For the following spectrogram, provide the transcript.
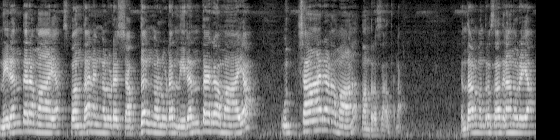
നിരന്തരമായ സ്പന്ദനങ്ങളുടെ ശബ്ദങ്ങളുടെ നിരന്തരമായ ഉച്ചാരണമാണ് മന്ത്രസാധന. എന്താണ് മന്ത്രസാധന എന്ന് പറയാ?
